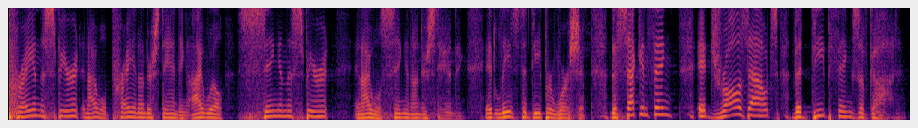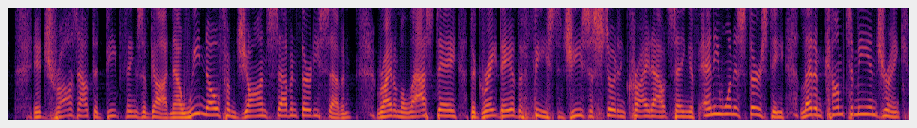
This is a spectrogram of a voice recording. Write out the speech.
pray in the Spirit and I will pray in understanding. I will sing in the Spirit and I will sing in understanding. It leads to deeper worship. The second thing, it draws out the deep things of God. It draws out the deep things of God. Now we know from John 7 37, right on the last day, the great day of the feast, Jesus stood and cried out, saying, If anyone is thirsty, let him come to me and drink.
